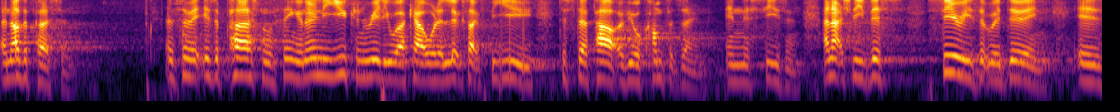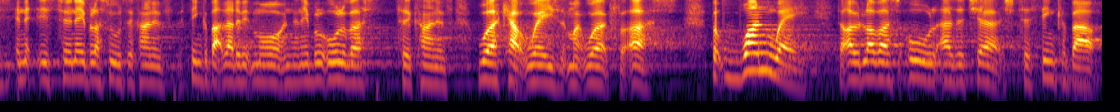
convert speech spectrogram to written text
another person. And so it is a personal thing, and only you can really work out what it looks like for you to step out of your comfort zone in this season. And actually, this series that we're doing is, is to enable us all to kind of think about that a bit more and enable all of us to kind of work out ways that might work for us. But one way that I would love us all as a church to think about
